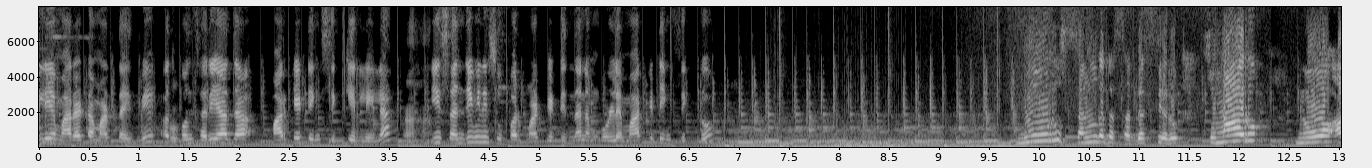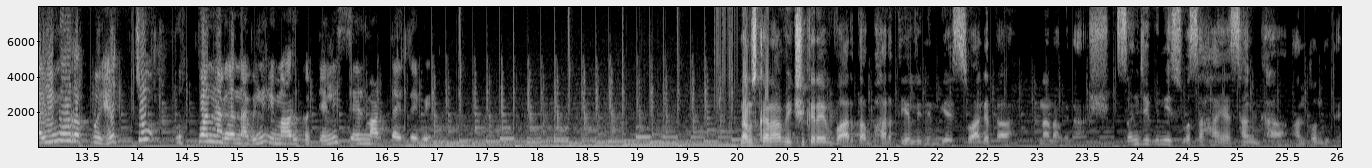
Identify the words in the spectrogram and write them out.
ಮನೆಯಲ್ಲಿಯೇ ಮಾರಾಟ ಮಾಡ್ತಾ ಇದ್ವಿ. ಅದಕ್ಕೊಂದು ಸರಿಯಾದ ಮಾರ್ಕೆಟಿಂಗ್ ಸಿಕ್ಕಿರ್ಲಿಲ್ಲ. ಈ ಸಂಜೀವಿನಿ ಸೂಪರ್ ಮಾರ್ಕೆಟ್ ಇಂದ ನಮ್ಗೆ ಒಳ್ಳೆ ಮಾರ್ಕೆಟಿಂಗ್ ಸಿಕ್ತು. ನೂರು ಸಂಘದ ಸದಸ್ಯರು ಸುಮಾರು ನೋ ಐನೂರಕ್ಕೂ ಹೆಚ್ಚು ಉತ್ಪನ್ನಗಳನ್ನ ನಾವಿಲ್ಲಿ ಈ ಮಾರುಕಟ್ಟೆಯಲ್ಲಿ ಸೇಲ್ ಮಾಡ್ತಾ ಇದ್ದೇವೆ. ನಮಸ್ಕಾರ ವೀಕ್ಷಕರೇ, ವಾರ್ತಾ ಭಾರತಿಯಲ್ಲಿ ನಿಮಗೆ ಸ್ವಾಗತ. ನಾನು ಅವಿನಾಶ್. ಸಂಜೀವಿನಿ ಸ್ವಸಹಾಯ ಸಂಘ ಅಂತೊಂದಿದೆ.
